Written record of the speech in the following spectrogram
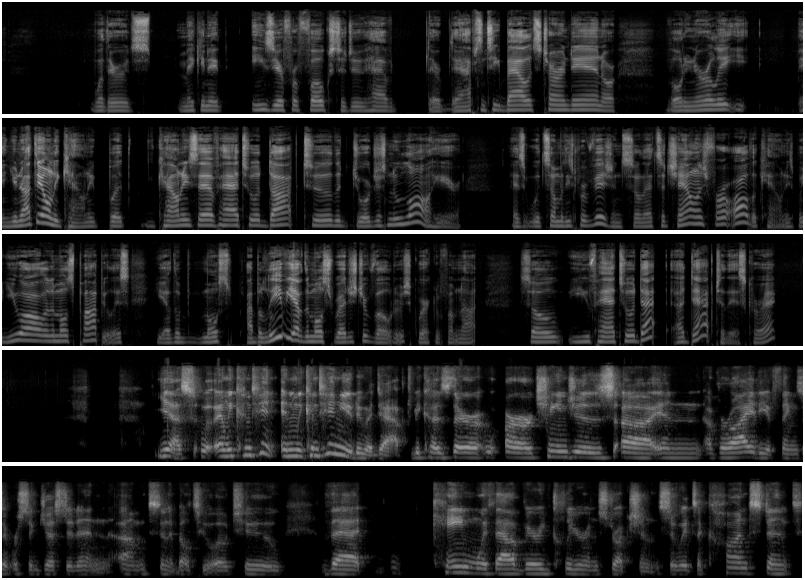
whether it's making it easier for folks to do have their, their absentee ballots turned in or voting early. And you're not the only county, but counties have had to adopt to the Georgia's new law here as with some of these provisions. So that's a challenge for all the counties. But you all are the most populous. You have the most, I believe you have the most registered voters, correct me if I'm not. So you've had to adapt, adapt to this, correct? Yes, and we continue and we continue to adapt because there are changes uh, in a variety of things that were suggested in um, Senate Bill 202 that came without very clear instructions. So it's a constant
